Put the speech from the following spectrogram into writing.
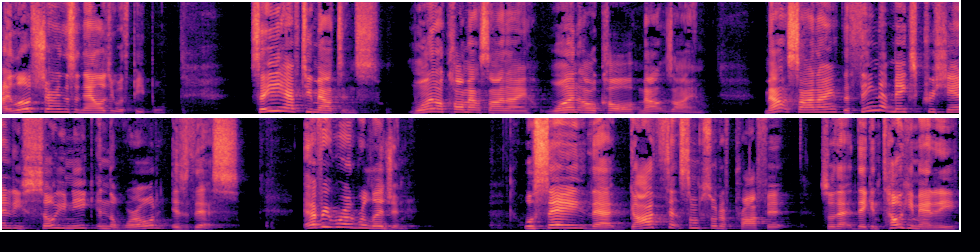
I love sharing this analogy with people. Say you have two mountains. One I'll call Mount Sinai, one I'll call Mount Zion. Mount Sinai, the thing that makes Christianity so unique in the world is this. Every world religion will say that God sent some sort of prophet so that they can tell humanity,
